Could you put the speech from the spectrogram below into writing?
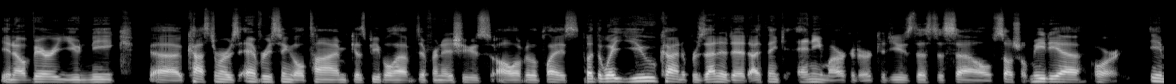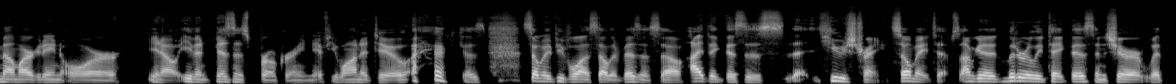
you know, very unique uh, customers every single time because people have different issues all over the place. But the way you kind of presented it, I think any marketer could use this to sell social media or email marketing or you know, even business brokering if you wanted to, because so many people want to sell their business. So I think this is huge training. So many tips. I'm going to literally take this and share it with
